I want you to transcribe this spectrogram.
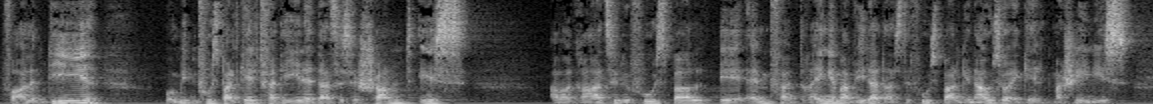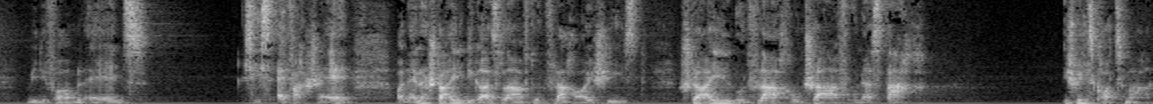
vor allem die, wo mit dem Fußball Geld verdienen, dass es eine Schand ist. Aber gerade zu der Fußball-EM verdrängen wir wieder, dass der Fußball genauso eine Geldmaschine ist wie die Formel 1. Es ist einfach schön, wenn einer steil die Gas läuft und flach einschießt steil und flach und scharf und das Dach. Ich will's kurz machen.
